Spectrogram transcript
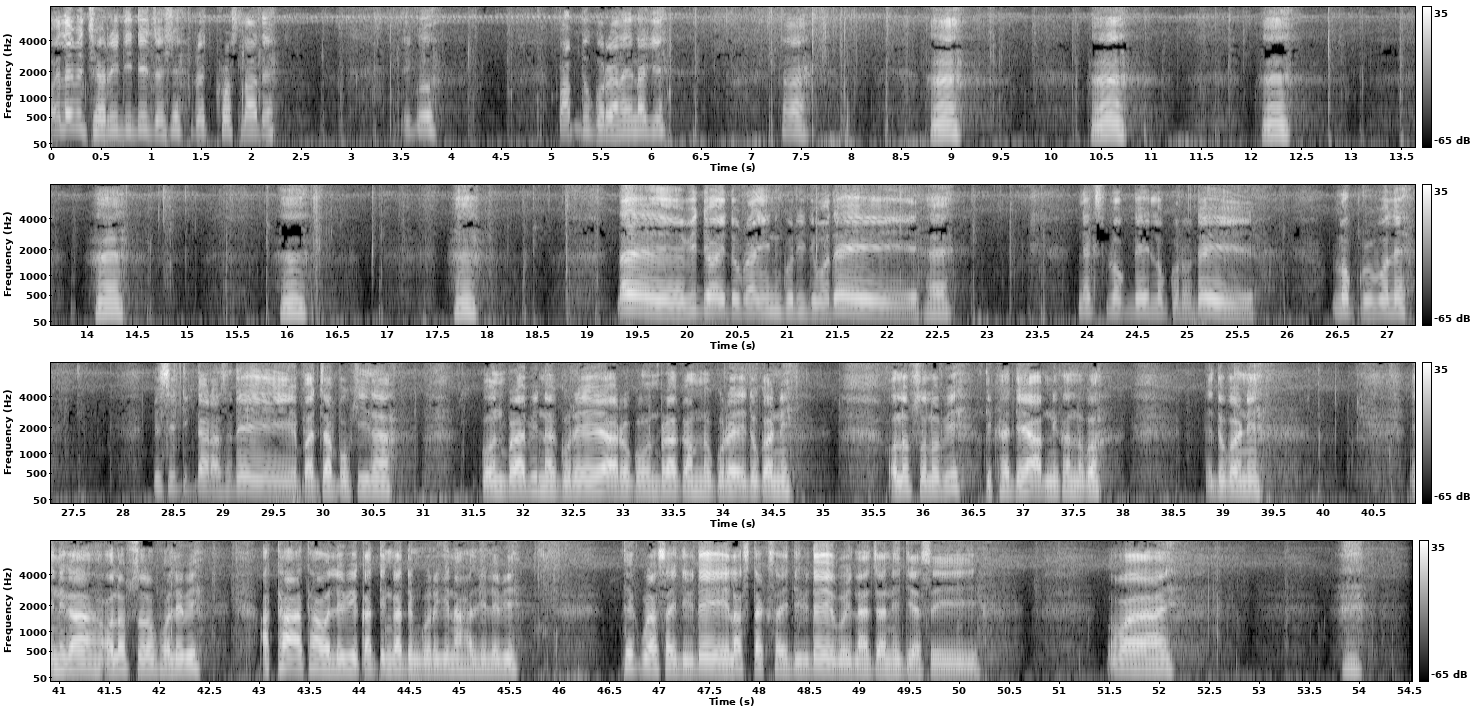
पहले भी छरी दीदी जैसे रेड क्रॉस लादे इको पाप तो घोरा नहीं ना कि वीडियो इतो इन गुरी जो दे नेक्स्ट ब्लॉग दे लोग करो दे ब्लॉग करो बोले বেছি দিগদাৰ আছে দেই বাচ্চা পক্ষী না কোন পৰা বি নকৰে আৰু কোন পৰা কাম নকৰে এইটো কাৰণে অলপ চলপি দেখাই দিয়ে আপুনি খান লগত এইটো কাৰণে এনেকুৱা অলপ চলপ হ'লে বি আঠা আঠা হ'লে বি কাটিং কাটিং কৰি কিনে হালি ল'বি ঠিক পূৰা চাই দিবি দেই লাষ্ট তাক চাই দিবি দেই গৈ নাজানি দি আছে বাই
